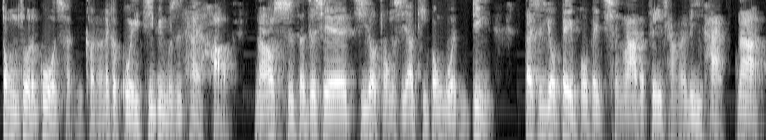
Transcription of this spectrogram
动作的过程，可能那个轨迹并不是太好。然后使得这些肌肉同时要提供稳定，但是又被迫被牵拉得非常的厉害。那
